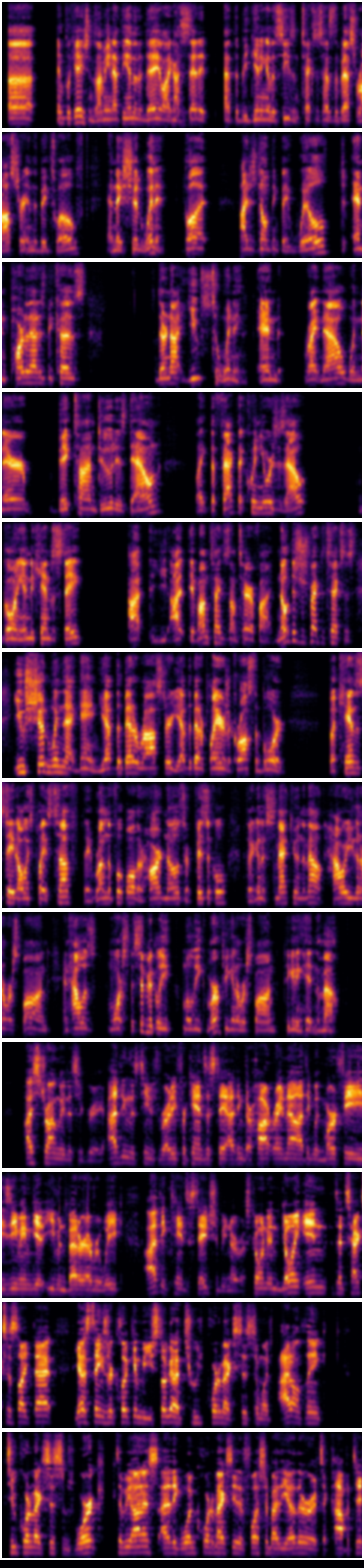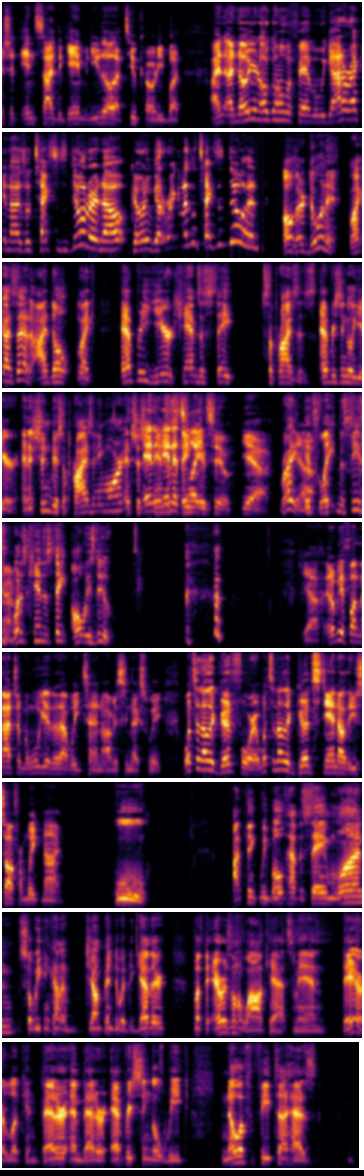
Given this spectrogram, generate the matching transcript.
uh, implications. I mean, at the end of the day, like. I said it at the beginning of the season, Texas has the best roster in the Big 12, and they should win it. But I just don't think they will. And part of that is because they're not used to winning. And right now, when their big time dude is down, like the fact that Quinn Ewers is out going into Kansas State, I, I if I'm Texas, I'm terrified. No disrespect to Texas, you should win that game. You have the better roster, you have the better players across the board. But Kansas State always plays tough. They run the football. They're hard nosed. They're physical. They're going to smack you in the mouth. How are you going to respond? And how is, more specifically, Maalik Murphy going to respond to getting hit in the mouth? I strongly disagree. I think this team's ready for Kansas State. I think they're hot right now. I think with Murphy, he's even going to get even better every week. I think Kansas State should be nervous going in going into Texas like that. Yes, things are clicking, but you still got a two quarterback system, which I don't think two quarterback systems work. To be honest, I think one quarterback's either flustered by the other, or it's a competition inside the game, and you know that too, Cody. But I, I know you're an Oklahoma fan, but we got to recognize what Texas is doing right now, Cody. We got to recognize what Texas is doing. Oh, they're doing it. Like I said, I don't like every year Kansas State surprises every single year, and it shouldn't be a surprise anymore. It's just and, and it's State late is, too. Yeah, right. Yeah. It's late in the season. Yeah. What does Kansas State always do? Yeah, it'll be a fun matchup, and we'll get into that week 10, obviously, next week. What's another good for it? What's another good standout that you saw from week nine? Ooh. I think we both have the same one, so we can kind of jump into it together. But the Arizona Wildcats, man, they are looking better and better every single week. Noah Fifita has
